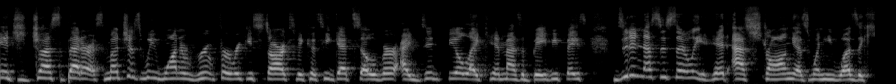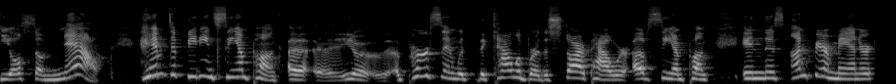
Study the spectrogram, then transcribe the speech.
it's just better. As much as we want to root for Ricky Starks because he gets over, I did feel like him as a babyface didn't necessarily hit as strong as when he was a heel. So now, him defeating CM Punk, uh, uh, you know, a person with the caliber, the star power of CM Punk in this unfair manner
